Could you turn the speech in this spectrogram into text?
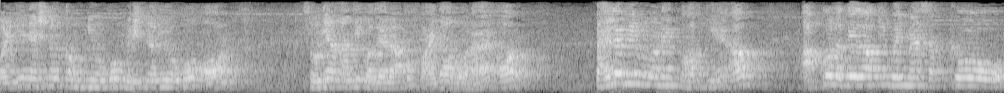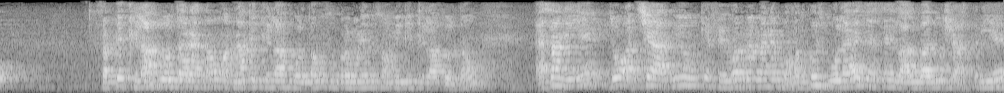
मल्टीनेशनल कंपनियों को मिशनरियों को और सोनिया गांधी वगैरह को फ़ायदा हो रहा है और पहले भी उन्होंने बहुत किए अब आपको लगेगा कि भाई मैं सबको, सबके खिलाफ बोलता रहता हूँ, अन्ना के खिलाफ बोलता हूँ, सुब्रमण्यम स्वामी के खिलाफ बोलता हूँ। ऐसा नहीं है। जो अच्छे आदमी हैं, उनके फेवर में मैंने बहुत कुछ बोला है। जैसे लाल बहादुर शास्त्री है,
